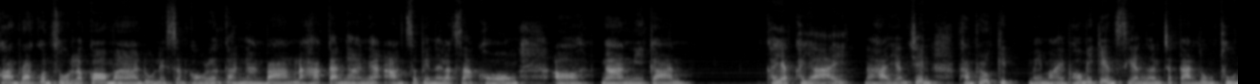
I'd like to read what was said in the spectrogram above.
ความรักคนโสดแล้วก็มาดูในส่วนของเรื่องการงานบ้างนะคะ การงานเนี่ยอาจจะเป็นในลักษณะของอองานมีการ ขยับขยายนะคะ อย่างเช่นทำธุรกิจใหม่ๆ เพราะมีเกณฑ์เสียเงินจากการลงทุน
